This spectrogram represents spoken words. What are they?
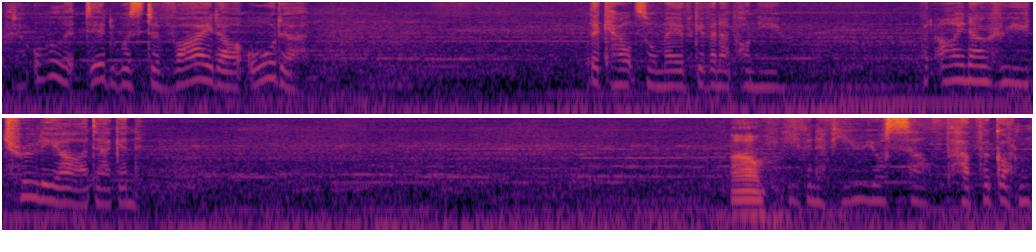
But all it did was divide our order. The Council may have given up on you. But I know who you truly are, Dagan. Um, Even if you yourself have forgotten.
